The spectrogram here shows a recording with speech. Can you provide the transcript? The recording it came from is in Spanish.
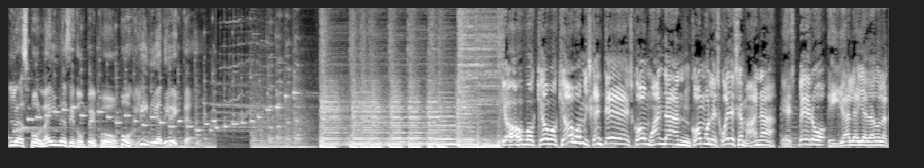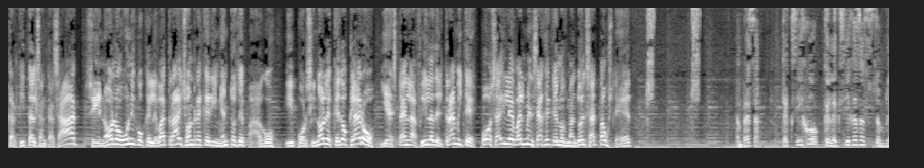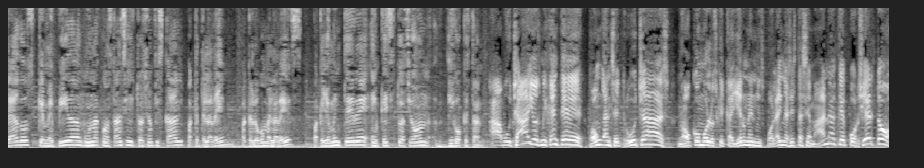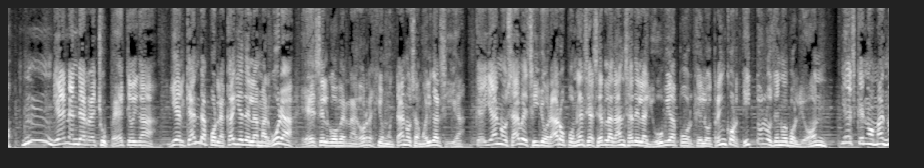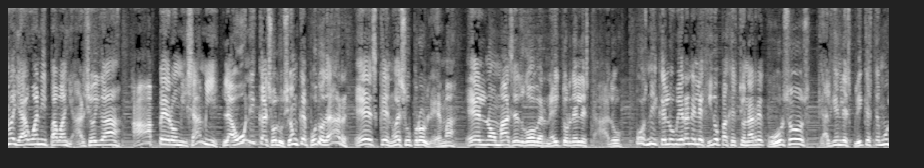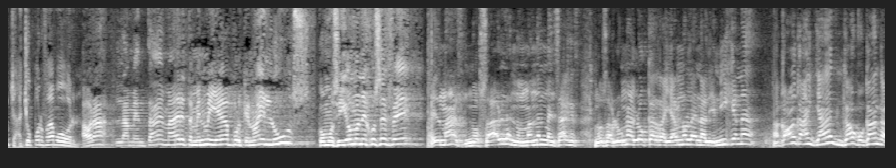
Las polainas de Don Pepo por línea directa. ¿Qué hubo, qué hubo, qué hubo, mis gentes? ¿Cómo andan? ¿Cómo les fue de semana? Espero y ya le haya dado la cartita al Santasat. Si no, lo único que le va a traer son requerimientos de pago. Y por si no le quedó claro y está en la fila del trámite, pues ahí le va el mensaje que nos mandó el SAT para usted. Empresa, te exijo que le exijas a sus empleados que me pidan una constancia de situación fiscal para que te la den, para que luego me la des, para que yo me entere en qué situación digo que están. Abuchayos, mi gente, pónganse truchas, no como los que cayeron en mis polainas esta semana, que por cierto, mmm, vienen de rechupete, oiga. Y el que anda por la calle de la amargura es el gobernador regiomontano Samuel García, que ya no sabe si llorar o ponerse a hacer la danza de la lluvia porque lo traen cortito los de Nuevo León. Y es que nomás no hay agua ni para bañarse, oiga. Ah, pero Misami, la única solución que pudo dar es que no es su problema. Él nomás es gobernator del estado. Pues ni que lo hubieran elegido para gestionar recursos. Que alguien le explique a este muchacho, por favor. Ahora, la mentada de madre también me llega porque no hay luz. Como si yo manejo CFE. Es más, nos hablan, nos mandan mensajes. Nos habló una loca rayárnosla en alienígena.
